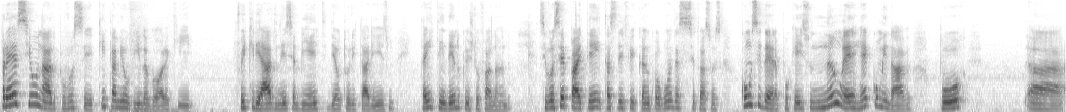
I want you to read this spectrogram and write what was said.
pressionado por você. Quem está me ouvindo agora, que foi criado nesse ambiente de autoritarismo, está entendendo o que eu estou falando se você, pai, está se identificando com alguma dessas situações, considera, porque isso não é recomendável por ah,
